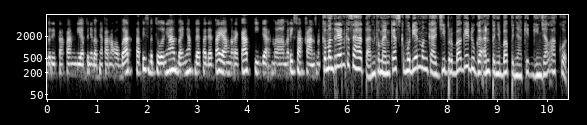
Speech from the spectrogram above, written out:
memberitakan dia penyebabnya karena obat, tapi sebetulnya banyak data-data yang mereka tidak memeriksakan. Kementerian Kesehatan Kemenkes kemudian mengkaji berbagai dugaan penyebab penyakit ginjal akut,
